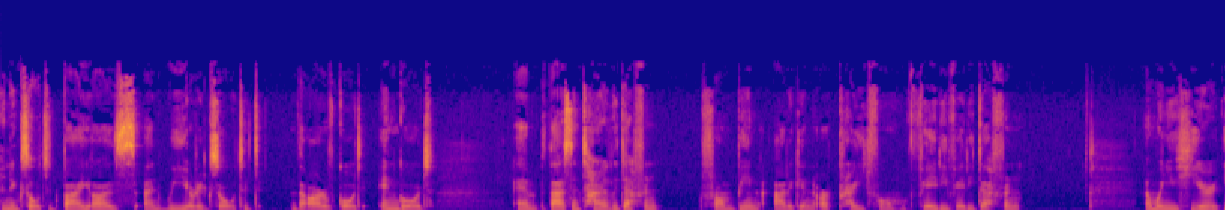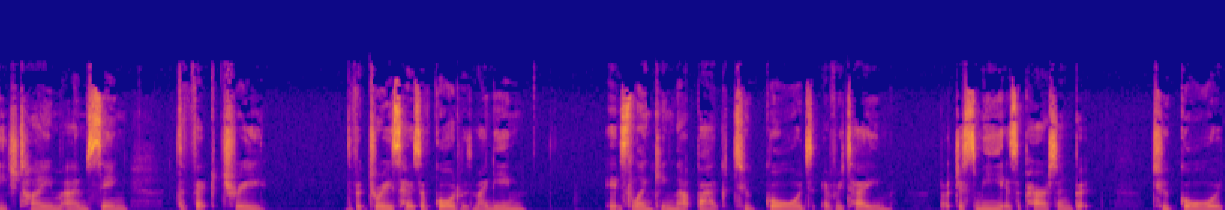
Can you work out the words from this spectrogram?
and exalted by us, and we are exalted that are of God in God. Um, that's entirely different from being arrogant or prideful. Very, very different. And when you hear each time I'm saying the victory, the victorious house of God with my name, it's linking that back to God every time. Not just me as a person, but to God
